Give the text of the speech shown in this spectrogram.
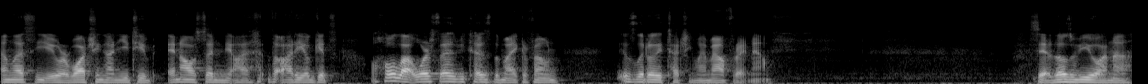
Unless you are watching on YouTube and all of a sudden the audio gets a whole lot worse. That is because the microphone is literally touching my mouth right now. So yeah, those of you on uh,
